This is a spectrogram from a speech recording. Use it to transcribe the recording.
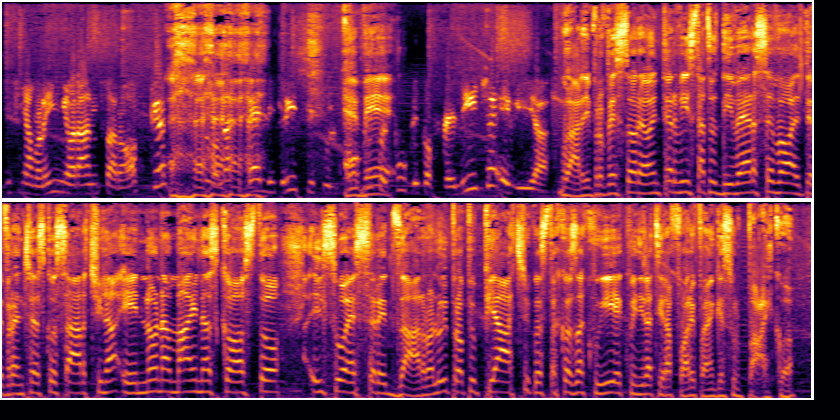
definiamola ignoranza rock, sono andati belli dritti sul eh pubblico, eh il pubblico felice e via. Guardi, professore, ho intervistato diverse volte Francesco Sarcina e non ha mai nascosto il suo essere zarro. A lui proprio piace questa cosa qui e quindi la tira fuori poi anche sul palco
